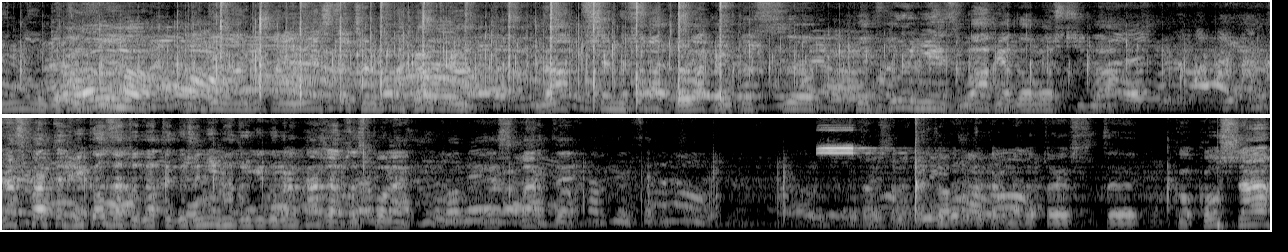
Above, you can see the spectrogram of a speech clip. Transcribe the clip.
inną decyzję podjął arbiter. Jest to czerwona kartka dla Przemysława podwójnie zła wiadomość dla, dla Sparty Dwikoza. To dlatego, że nie ma drugiego bramkarza w zespole e, Sparty. To jest tego rzutu karnego, to jest e, Kokosza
